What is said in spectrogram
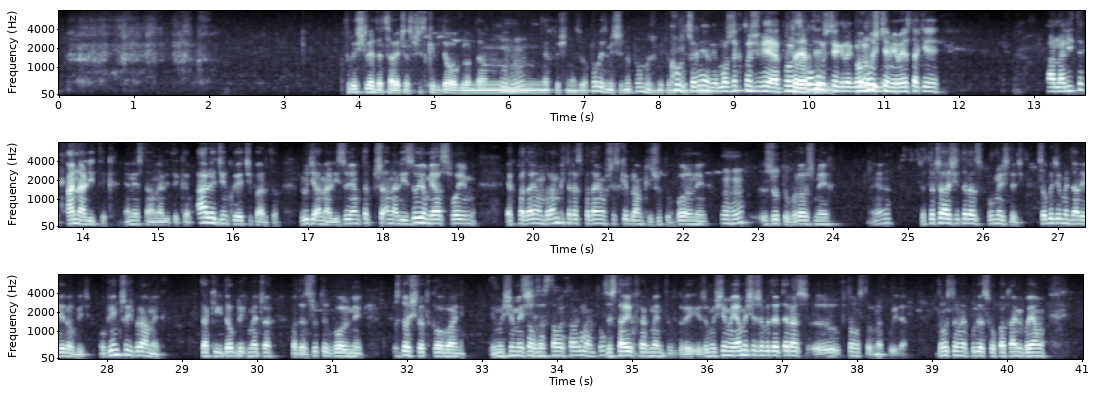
Który śledzę cały czas, wszystkie wideo oglądam, Mhm. jak to się nazywa? Powiedz mi, jeszcze, no pomóż mi to. Kurczę, nie wiem, może ktoś wie. Pomóżcie Gregorowi. Pomóżcie mi, bo jest taki Analityk? analityk. Ja nie jestem analitykiem, ale dziękuję Ci bardzo. Ludzie analizują, tak przeanalizują, ja swoim, jak padają bramki, teraz padają wszystkie bramki rzutów wolnych, Mhm. rzutów rożnych, nie? Że to trzeba się teraz pomyśleć, co będziemy dalej robić. Bo większość bramek w takich dobrych meczach pada z rzutów wolnych, z dośrodkowań i musimy Co się ze stałych fragmentów? ze stałych fragmentów gry i że musimy, ja myślę, że będę teraz y, w tą stronę pójdę. W tą stronę pójdę z chłopakami, bo ja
